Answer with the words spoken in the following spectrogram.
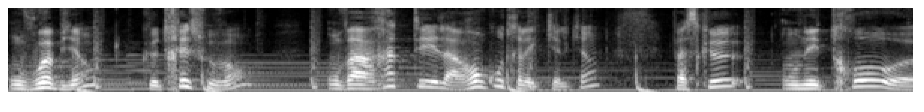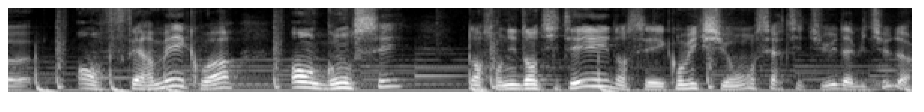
on voit bien que très souvent, on va rater la rencontre avec quelqu'un parce que on est trop euh, enfermé, quoi, engoncé dans son identité, dans ses convictions, certitudes, habitudes.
